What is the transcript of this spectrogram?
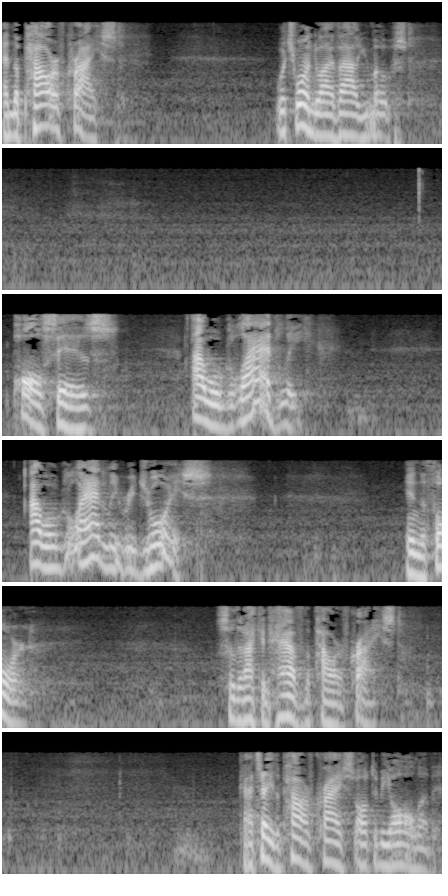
and the power of Christ. Which one do I value most? Paul says, I will gladly, I will gladly rejoice in the thorn so that I can have the power of Christ. Can I tell you, the power of Christ ought to be all of it.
